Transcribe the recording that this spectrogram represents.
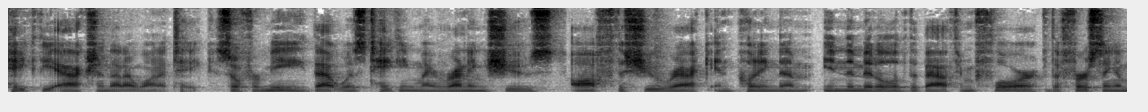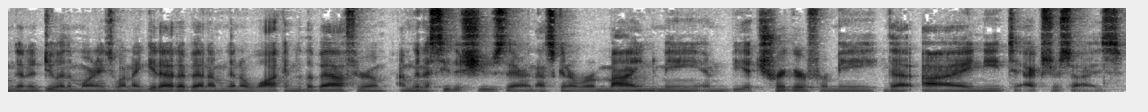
take the action that I want to take. So for me, that was taking my running shoes off the shoe rack and putting them in the middle of the bathroom floor. The first thing I'm going to do in the mornings when I get out of bed, I'm going to walk into the bathroom. I'm going to see the shoes there and that's going to remind me and be a trigger for me that I need to exercise.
